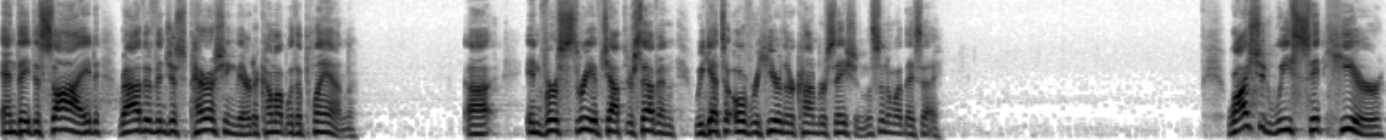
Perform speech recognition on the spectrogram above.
And they decide, rather than just perishing there, to come up with a plan. Uh, in verse 3 of chapter 7, we get to overhear their conversation. Listen to what they say. Why should we sit here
